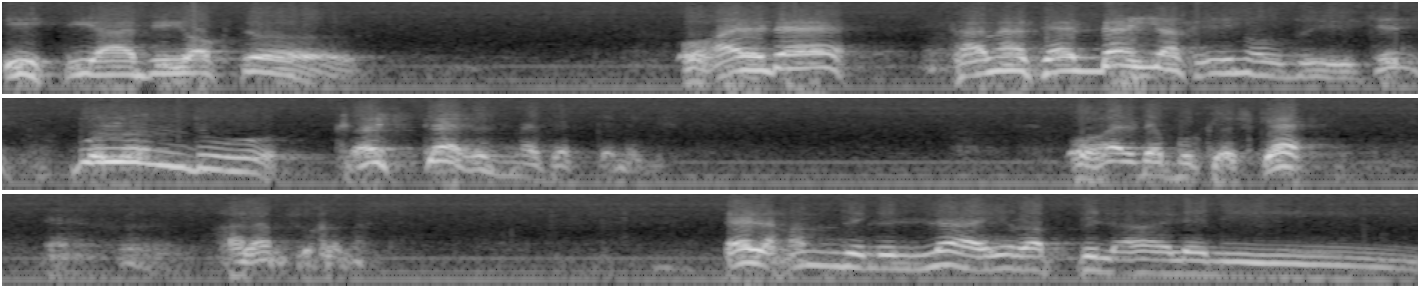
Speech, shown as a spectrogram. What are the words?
ihtiyacı yoktur. O halde sana senden yakın olduğu için bulunduğu köşke hizmet et demek O halde bu köşke haram sokamaz. Elhamdülillahi Rabbil Alemin.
